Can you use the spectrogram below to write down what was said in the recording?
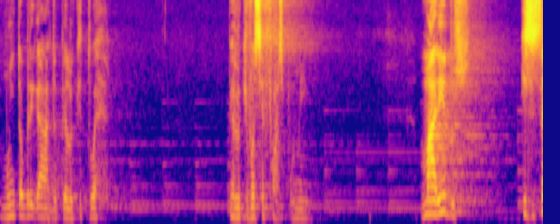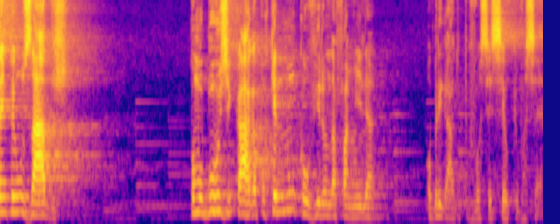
muito obrigado pelo que tu é, pelo que você faz por mim maridos que se sentem usados como burros de carga, porque nunca ouviram da família, obrigado por você ser o que você é.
